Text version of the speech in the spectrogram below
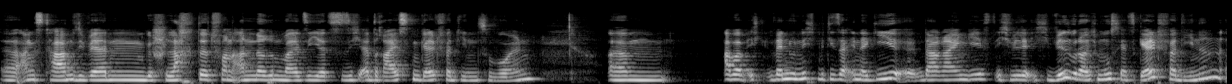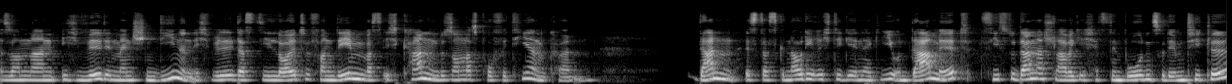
äh, Angst haben, sie werden geschlachtet von anderen, weil sie jetzt sich erdreisten, Geld verdienen zu wollen. Ähm, aber ich, wenn du nicht mit dieser Energie äh, da reingehst, ich will, ich will oder ich muss jetzt Geld verdienen, sondern ich will den Menschen dienen. Ich will, dass die Leute von dem, was ich kann, besonders profitieren können. Dann ist das genau die richtige Energie und damit ziehst du dann, da schlage ich jetzt den Boden zu dem Titel,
